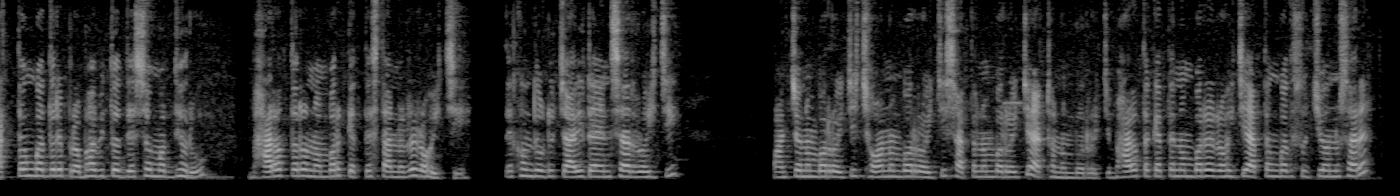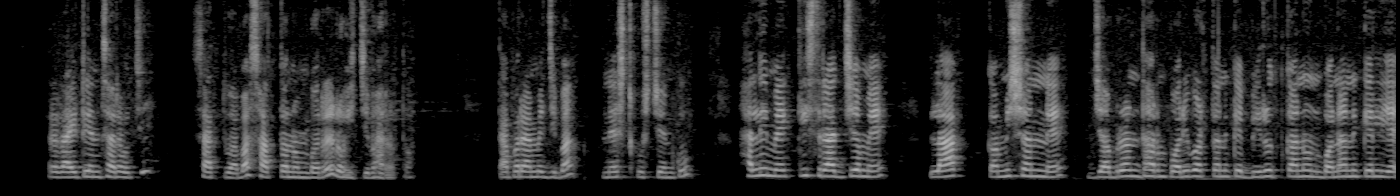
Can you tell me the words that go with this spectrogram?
ଆତଙ୍କବାଦରେ ପ୍ରଭାବିତ ଦେଶ ମଧ୍ୟରୁ ଭାରତର ନମ୍ବର କେତେ ସ୍ଥାନରେ ରହିଛି ଦେଖନ୍ତୁ ଏଠୁ ଚାରିଟା ଆନ୍ସର୍ ରହିଛି ପାଞ୍ଚ ନମ୍ବର ରହିଛି ଛଅ ନମ୍ବର ରହିଛି ସାତ ନମ୍ବର ରହିଛି ଆଠ ନମ୍ବର ରହିଛି ଭାରତ କେତେ ନମ୍ବରରେ ରହିଛି ଆତଙ୍କବାଦ ସୂଚୀ ଅନୁସାରେ ରାଇଟ୍ ଆନ୍ସର୍ ହେଉଛି ସାତୁଆ ବା ସାତ ନମ୍ବରରେ ରହିଛି ଭାରତ ତାପରେ ଆମେ ଯିବା नेक्स्ट क्वेश्चन को हाल ही में किस राज्य में ला कमीशन ने जबरन धर्म परिवर्तन के विरुद्ध कानून बनाने के लिए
